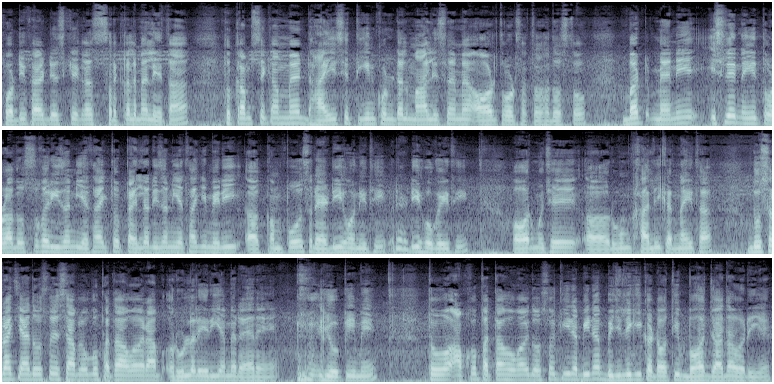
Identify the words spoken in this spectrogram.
फोर्टी फाइव डेज़ के अगर सर्कल में लेता तो कम से कम मैं ढाई से तीन कुंटल माल इसमें मैं और तोड़ सकता था दोस्तों। बट मैंने इसलिए नहीं तोड़ा दोस्तों, का रीज़न ये था, एक तो पहला रीज़न ये था कि मेरी कंपोस्ट रेडी होनी थी रेडी हो गई थी और मुझे रूम खाली करना ही था। दूसरा क्या दोस्तों, जैसे आप लोगों को पता होगा, अगर आप रूरल एरिया में रह रहे हैं यूपी में तो आपको पता होगा दोस्तों कि अभी ना बिजली की कटौती बहुत ज़्यादा हो रही है।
